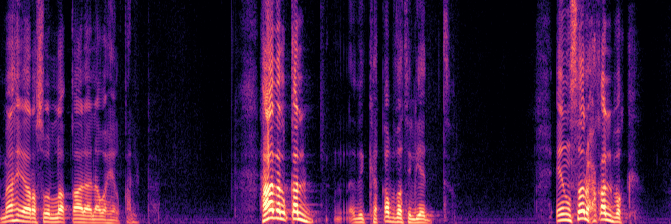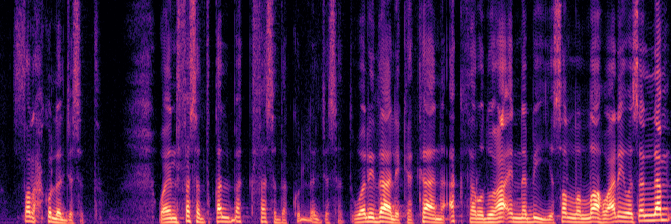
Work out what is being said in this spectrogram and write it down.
ما هي رسول الله؟ قال ألا وهي القلب. هذا القلب كقبضة اليد. إن صلح قلبك صلح كل الجسد. وإن فسد قلبك فسد كل الجسد. ولذلك كان أكثر دعاء النبي صلى الله عليه وسلم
